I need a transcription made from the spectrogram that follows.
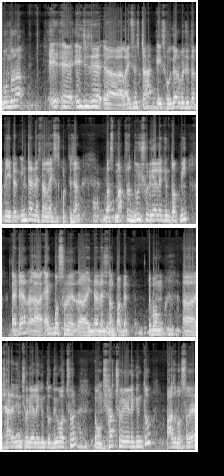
বন্ধুরা এই- যে যে লাইসেন্সটা এই সৌদি আরবে যদি আপনি এটার ইন্টারন্যাশনাল লাইসেন্স করতে চান বাস মাত্র দুইশো রিয়ালে কিন্তু আপনি এটার এক বছরের ইন্টারন্যাশনাল পাবেন এবং সাড়ে তিনশো রিয়ালে কিন্তু দুই বছর এবং সাতশো রিয়ালে কিন্তু পাঁচ বছরের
